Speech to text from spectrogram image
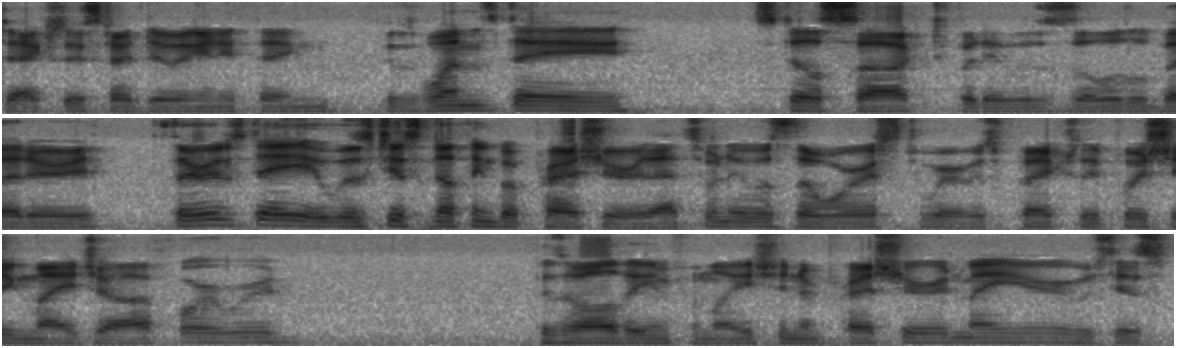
to actually start doing anything. Because Wednesday still sucked, but it was a little better. Thursday, it was just nothing but pressure. That's when it was the worst, where it was actually pushing my jaw forward because of all the inflammation and pressure in my ear. It was just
